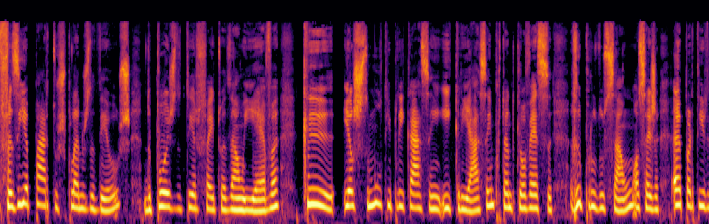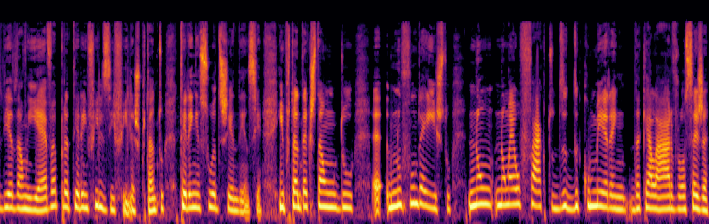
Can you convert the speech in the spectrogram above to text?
fazia parte dos planos de Deus, depois de ter feito Adão e Eva, que eles se multiplicassem e criassem, portanto, que houvesse reprodução, ou seja, a partir de Adão e Eva, para terem filhos e filhas, portanto, terem a sua descendência. E, portanto, a questão do. Eh, no fundo, é isto: não, não é o facto de, de comerem daquela árvore, ou seja,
